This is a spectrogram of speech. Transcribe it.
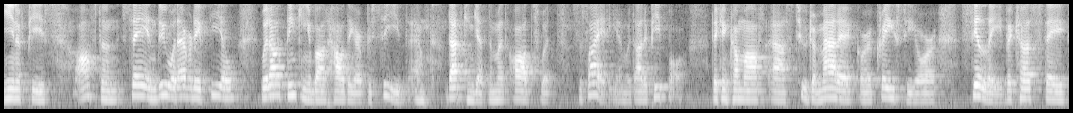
ENFPs often say and do whatever they feel without thinking about how they are perceived and that can get them at odds with society and with other people. They can come off as too dramatic or crazy or silly because they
